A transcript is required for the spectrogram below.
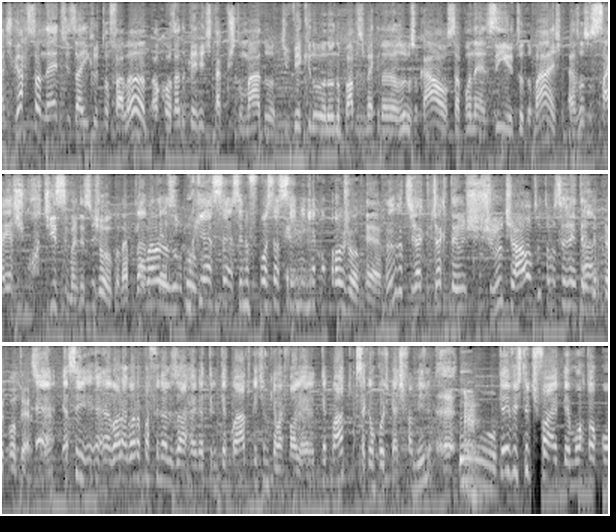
As garçonetes aí que eu tô falando, ao contrário do que a gente tá acostumado de ver que no, no, no Bob's McDonald's usam calça, bonezinho e tudo mais, elas usam saias curtíssimas nesse jogo, né? Claro, elas- porque, se, se não fosse assim, ninguém ia comprar o jogo. É, já, que- já que tem um chute alto, então você já entendeu Ah. o que acontece, É, né? é assim, é, agora, agora pra finalizar a regra 34, que a gente não quer mais falar de regra 34, isso aqui é um podcast família. O- teve Street Fighter, Mortal Kombat,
